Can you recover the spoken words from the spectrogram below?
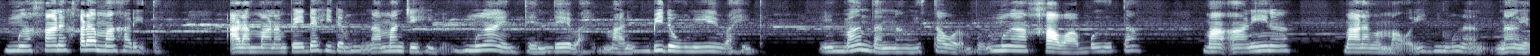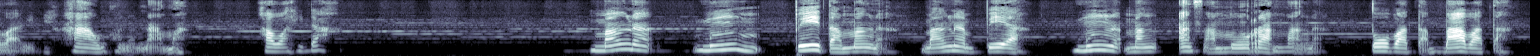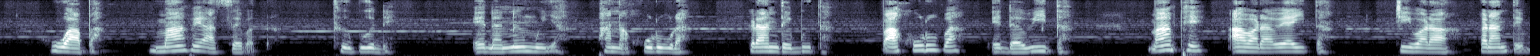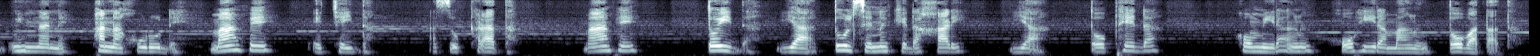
mâna haren haren ma harita. Ara mana peda hida muna manje hida. Mwa entendeba mari bido unie bahita. Imanda na esta hora mwa hawa. Ma arina mara mama wa idi muna nange wari. Hauru hana nama. Hawa hida. Mangna mun peta mangna. Mangna pea. Muna mang ansa mora mangna. Tobata babata. Huapa. mave asebata tibüde edanâmuya pana jurura grande bɨta pajurupa edavita mape avaraveaita chivara grande ɨnane pana jurude mape echeita azucrata mape toida ya dulce nɨquedajari ya topeda jomirarõ jojiramarõ tobatata.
